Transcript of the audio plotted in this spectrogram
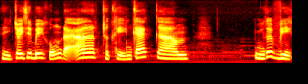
thì JCB cũng đã thực hiện các uh, những cái việc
